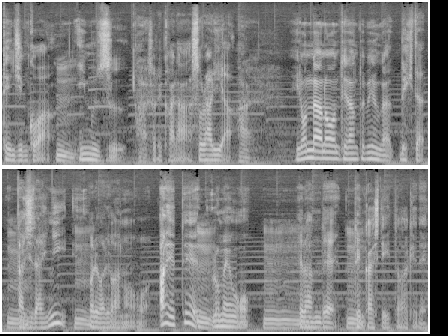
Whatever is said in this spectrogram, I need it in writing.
天神コア、うん、イムズ、はい、それからソラリア、はい。いろんなあのテナントビルができた時代に我々はあのあえて路面を選んで展開していったわけで、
